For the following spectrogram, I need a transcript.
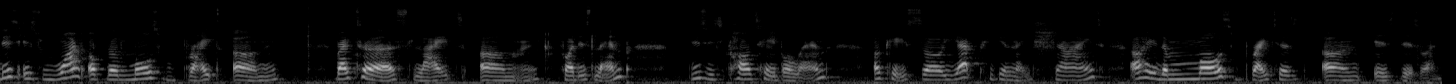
This is one of the most bright, um, brightest light um, for this lamp. This is called table lamp. Okay, so yep, you can like shine. Okay, the most brightest um is this one.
